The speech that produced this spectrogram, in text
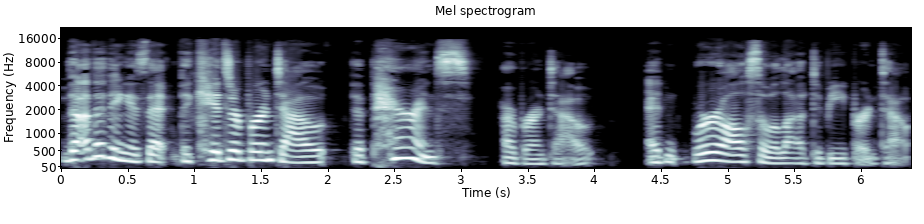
the other thing is that the kids are burnt out, the parents are burnt out, and we're also allowed to be burnt out.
